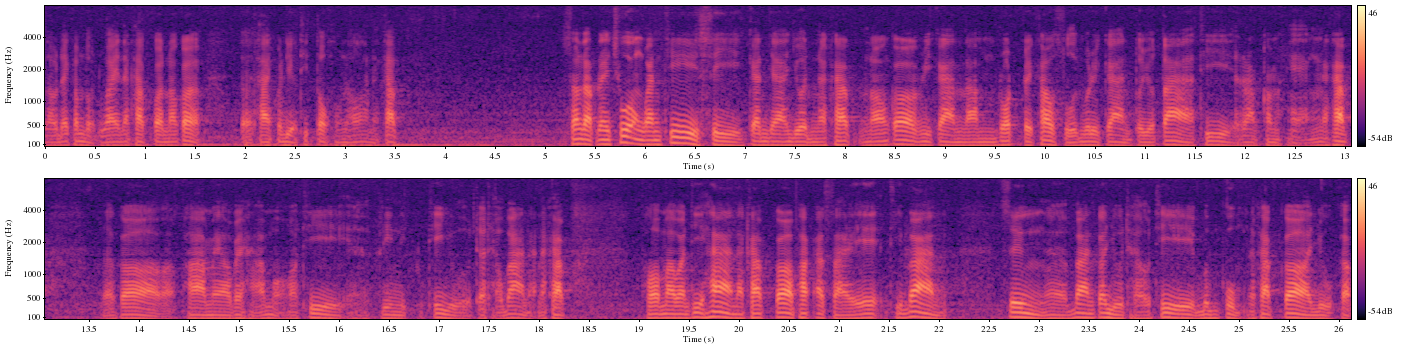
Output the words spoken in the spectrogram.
เราได้กำหนดไว้นะครับ ก็น้องก็ทานคนเดียวที่โต๊ะของน้องนะครับสำหรับในช่วงวันที่ 4 กันยายนนะครับ น้องก็มีการนำรถไปเข้าศูนย์บริการโตโยต้าที่รามคำแหงนะครับ แล้วก็พาแมวไปหาหมอที่คลินิกที่อยู่แถวๆบ้านนะครับ พอมาวันที่5นะครับก็พักอาศัยที่บ้าน ซึ่งบ้านก็อยู่แถวที่บึงกลุ่มนะครับ ก็อยู่กับ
